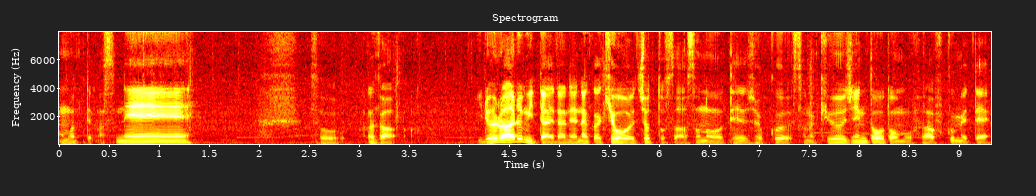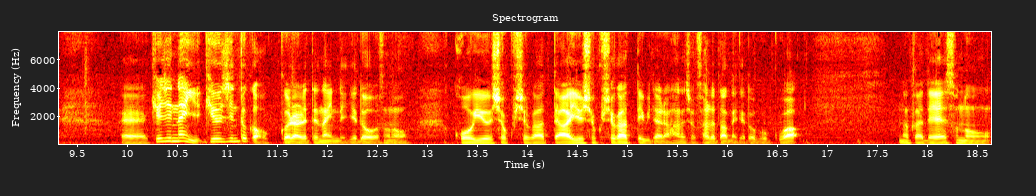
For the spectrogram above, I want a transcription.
思ってますね。そうなんかいろいろあるみたいだね。なんか今日ちょっとさその転職その求人等々もさ含めて、えー、求人ない求人とか送られてないんだけどそのこういう職種があってああいう職種があってみたいな話をされたんだけど僕は。中でその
